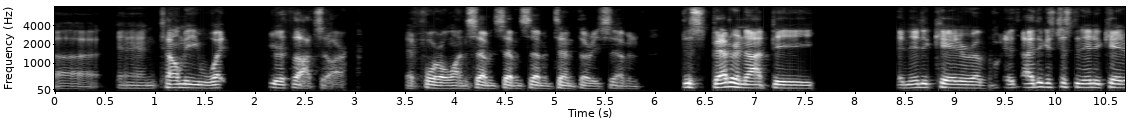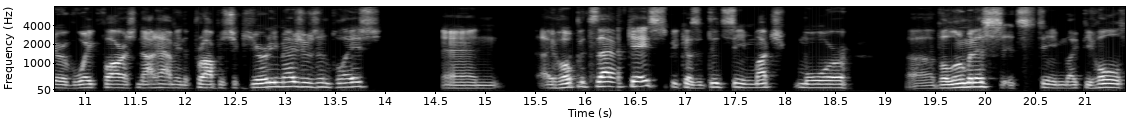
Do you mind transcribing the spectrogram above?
uh, and tell me what your thoughts are at 401-777-1037. This better not be an indicator of I think it's just an indicator of Wake Forest not having the proper security measures in place. And I hope it's that case because it did seem much more uh, voluminous. It seemed like the whole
